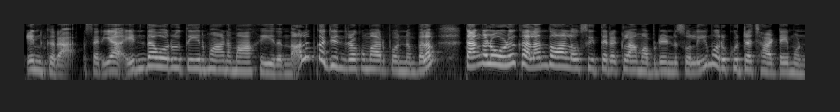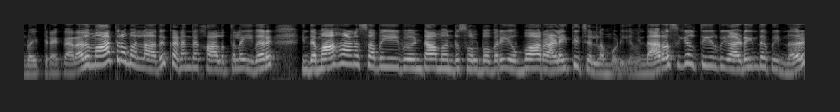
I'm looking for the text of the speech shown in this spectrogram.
என்கிறார். சரியா? எந்த ஒரு தீர்மானமாக இருந்தாலும் கஜேந்திரகுமார் பொன்னம்பலம் தங்களோடு கலந்து ஆலோசித்திருக்கலாம் அப்படின்னு சொல்லியும் ஒரு குற்றச்சாட்டை முன்வைத்திருக்கிறார். அது மாத்திரமல்லாது கடந்த காலத்தில் இவர் இந்த மாகாண சபையை வேண்டாம் என்று சொல்பவரை எவ்வாறு அழைத்து செல்ல முடியும்? இந்த அரசியல் தீர்வை அடைந்த பின்னர்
